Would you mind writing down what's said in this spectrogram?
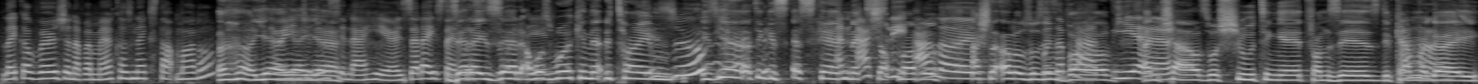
Like a version of America's Next Top Model. Uh huh. Yeah, yeah, yeah. introducing that here. ZIZ. ZIZ. I doing was working at the time. Is? Is- yeah, I think it's SKN And next Ashley top model. Ashley Allows was, was part- involved. yeah. And Charles was shooting it from Ziz, the camera Uh-huh. guy.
